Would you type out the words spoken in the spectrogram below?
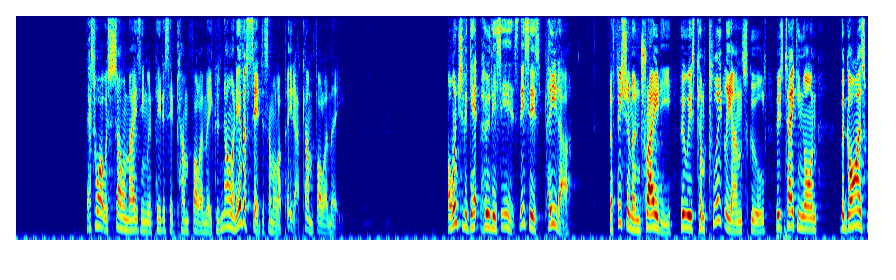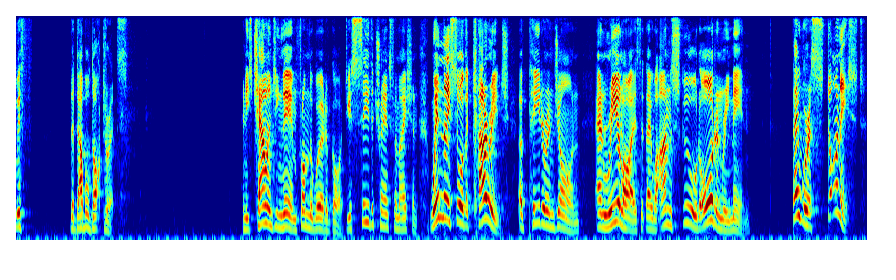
That's why it was so amazing when Peter said, Come follow me, because no one ever said to someone like Peter, Come follow me. I want you to get who this is. This is Peter, the fisherman tradie, who is completely unschooled, who's taking on the guys with the double doctorates. And he's challenging them from the Word of God. Do you see the transformation? When they saw the courage of Peter and John and realized that they were unschooled, ordinary men, they were astonished.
